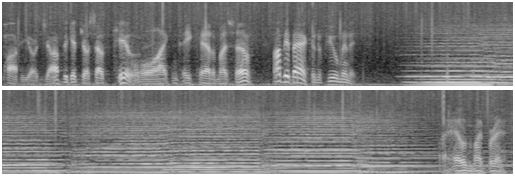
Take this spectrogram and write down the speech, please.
part of your job to get yourself killed. Oh, I can take care of myself. I'll be back in a few minutes. I held my breath.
